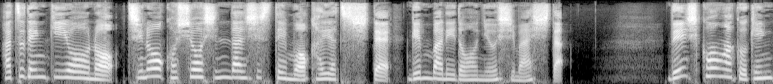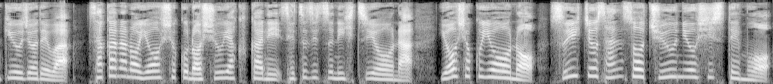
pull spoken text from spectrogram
発電機用の知能故障診断システムを開発して現場に導入しました。電子工学研究所では、魚の養殖の集約化に切実に必要な養殖用の水中酸素注入システムを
